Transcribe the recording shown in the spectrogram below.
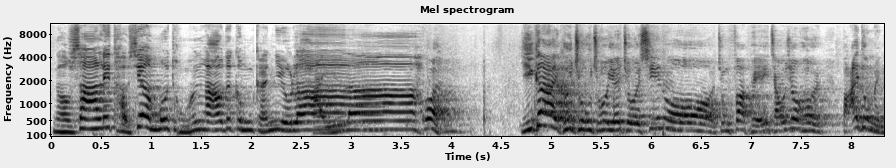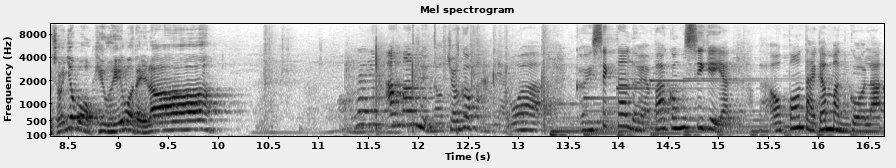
牛生，你頭先有冇同佢拗得咁緊要啦？係啦，喂，而家係佢做錯嘢在先喎，仲發脾氣走咗去，擺到明想一鑊撬起我哋啦。咧啱啱聯絡咗個朋友啊，佢識得旅遊巴公司嘅人，嗱我幫大家問過啦，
